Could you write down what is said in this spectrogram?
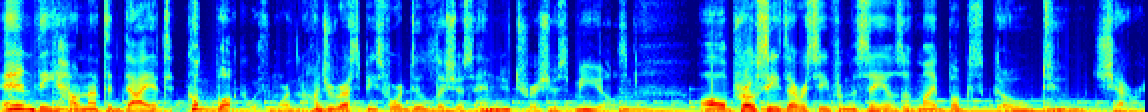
and the How Not to Diet cookbook, with more than 100 recipes for delicious and nutritious meals. All proceeds I receive from the sales of my books go to charity.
